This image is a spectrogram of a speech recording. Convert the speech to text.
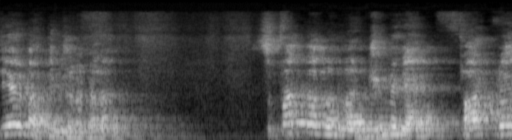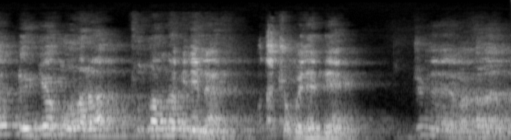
Diğer maddemize bakalım. Sıfat anlamlar cümlede farklı öge olarak kullanılabilirler. Bu da çok önemli. Cümlelere bakalım.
